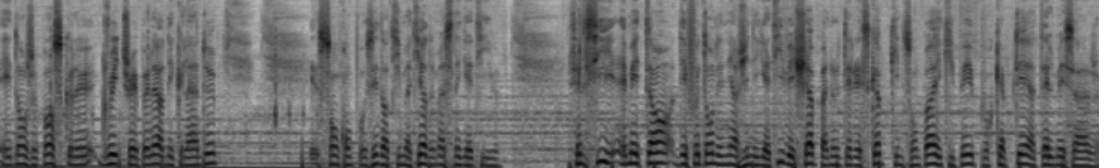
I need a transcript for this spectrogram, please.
et dont je pense que le Great que l'un d'eux sont composés d'antimatière de masse négative. Celles-ci émettant des photons d'énergie négative échappent à nos télescopes qui ne sont pas équipés pour capter un tel message.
